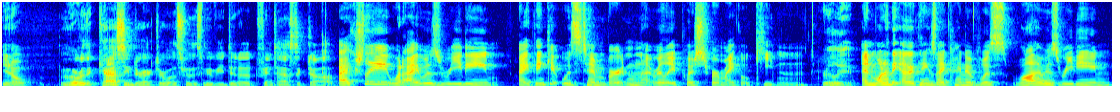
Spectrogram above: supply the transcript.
you know, whoever the casting director was for this movie did a fantastic job. Actually, what I was reading, I think it was Tim Burton that really pushed for Michael Keaton. Really? And one of the other things I kind of was while I was reading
